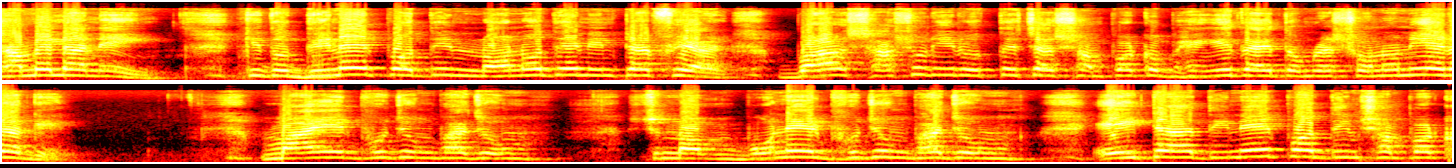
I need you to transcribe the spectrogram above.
ঝামেলা নেই। কিন্তু দিনের পর দিন ননদের ইন্টারফেয়ার বা শাশুড়ির অত্যাচার সম্পর্ক ভেঙে দেয় তোমরা শোনোনি এর আগে। মায়ের ভুজুং ভাজুং। বোনের ভুজুং ভাজুং, এইটা দিনের পর দিন সম্পর্ক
